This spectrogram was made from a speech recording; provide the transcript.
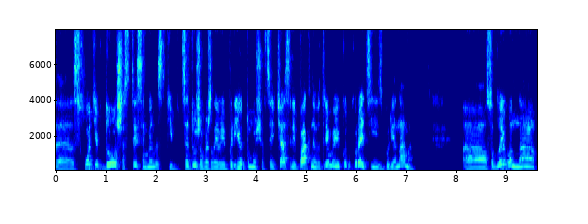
е, сходів до 6-7 листків. Це дуже важливий період, тому що в цей час ріпак не витримує конкуренції з бур'янами, а, особливо на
